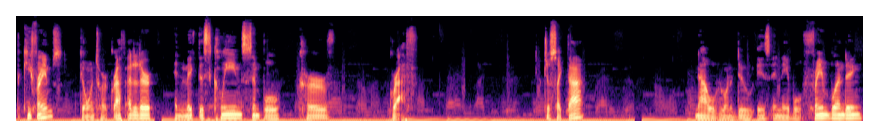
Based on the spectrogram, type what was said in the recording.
the keyframes, go into our graph editor, and make this clean, simple curve graph. Just like that. Now what we want to do is enable frame blending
